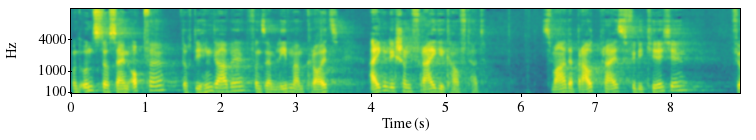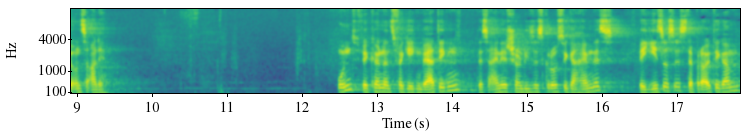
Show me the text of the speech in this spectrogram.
und uns durch sein Opfer, durch die Hingabe von seinem Leben am Kreuz eigentlich schon freigekauft hat. Es war der Brautpreis für die Kirche, für uns alle. Und wir können uns vergegenwärtigen, das eine ist schon dieses große Geheimnis, wer Jesus ist, der Bräutigam,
